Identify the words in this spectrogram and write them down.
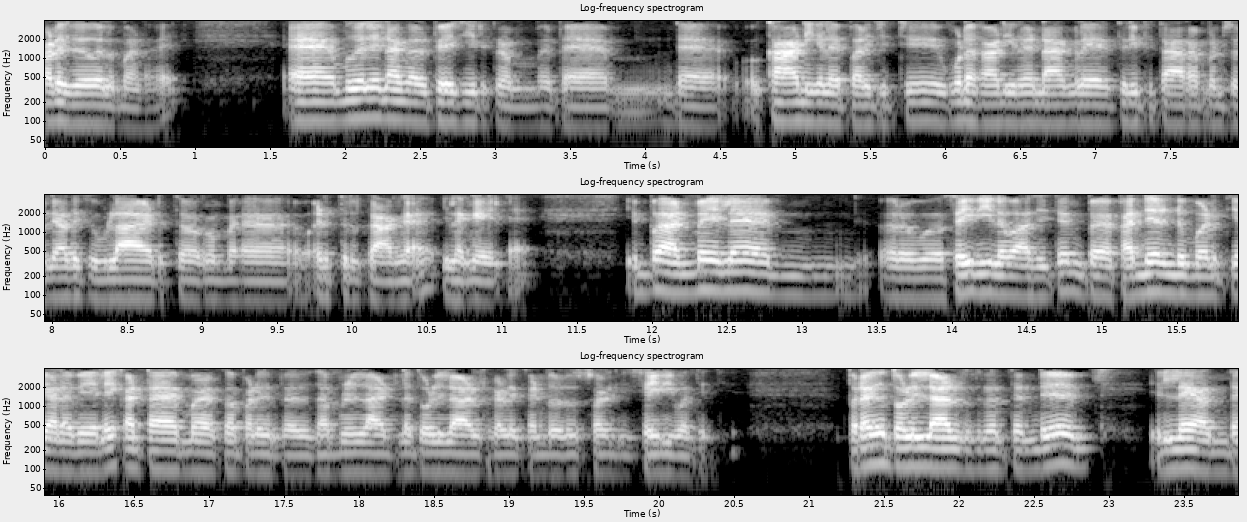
படுகவலமானவை முதலில் நாங்கள் பேசியிருக்கிறோம் இப்போ இந்த காணிகளை பறிச்சிட்டு ஊடகாணிகளை காணிகளை நாங்களே திருப்பி தாரோம்னு சொல்லி அதுக்கு விழா எடுத்தவங்க எடுத்திருக்காங்க இலங்கையில். இப்போ அண்மையில் ஒரு செய்தியில் வாசித்தேன் இப்போ பன்னிரெண்டு மணித்தியான வேலை கட்டாயமாக்கப்படுகின்றது. தமிழ்நாட்டில் தொழிலாளர்களுக்கு ஒரு சொல்லி செய்தி வந்துச்சு. பிறகு தொழிலாளர் தினத்தண்டு இல்லை அந்த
